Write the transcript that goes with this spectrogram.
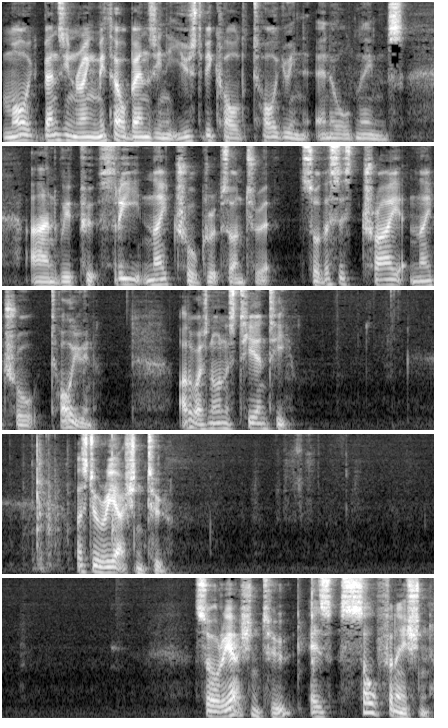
benzene ring, methyl benzene, it used to be called toluene in old names. And we put three nitro groups onto it. So this is trinitrotoluene, otherwise known as TNT. Let's do reaction two. So reaction two is sulfonation.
